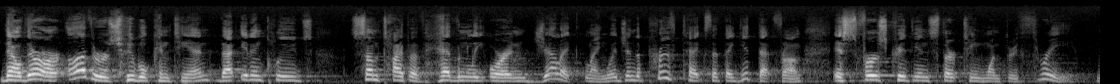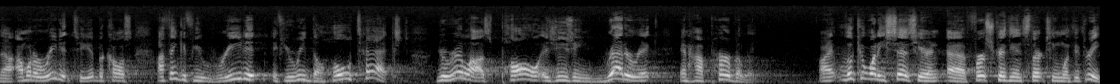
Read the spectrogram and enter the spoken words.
Now there are others who will contend that it includes some type of heavenly or angelic language. And the proof text that they get that from is 1 Corinthians 13 1 through 3. Now, I'm going to read it to you because I think if you read it, if you read the whole text, you realize Paul is using rhetoric and hyperbole. All right, look at what he says here in uh, 1 Corinthians 13 1 through 3.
